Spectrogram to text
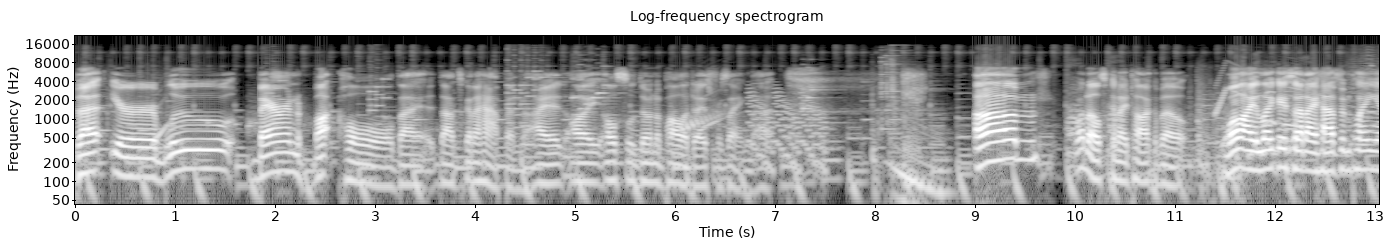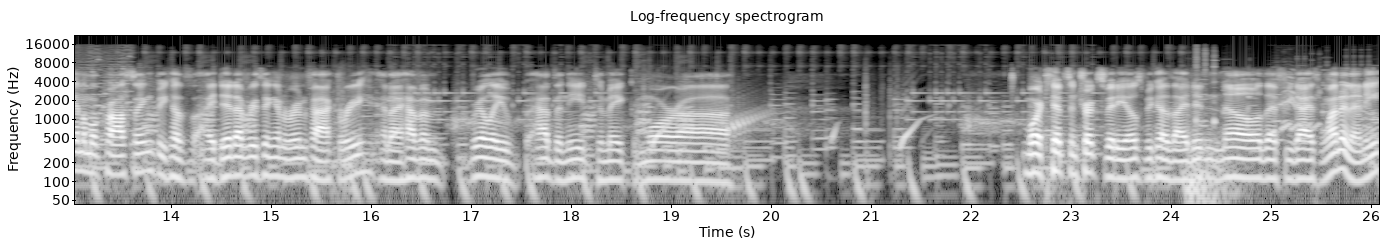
Bet your blue baron butthole that that's going to happen. I, I also don't apologize for saying that. Um, what else can I talk about? Well, I like I said, I have been playing Animal Crossing because I did everything in Rune Factory, and I haven't really had the need to make more, uh, more tips and tricks videos because I didn't know that if you guys wanted any.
